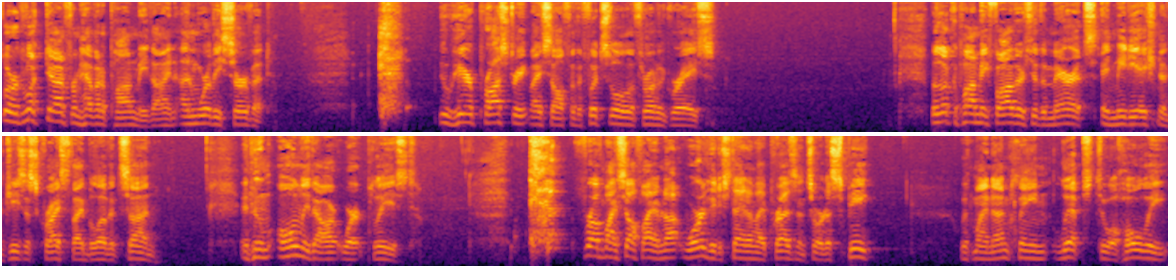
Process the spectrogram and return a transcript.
Lord, look down from heaven upon me, thine unworthy servant, who here prostrate myself at the footstool of the throne of grace. Look upon me, Father, through the merits and mediation of Jesus Christ, thy beloved Son, in whom only thou art wert pleased. For of myself I am not worthy to stand in thy presence, or to speak with mine unclean lips to a holy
